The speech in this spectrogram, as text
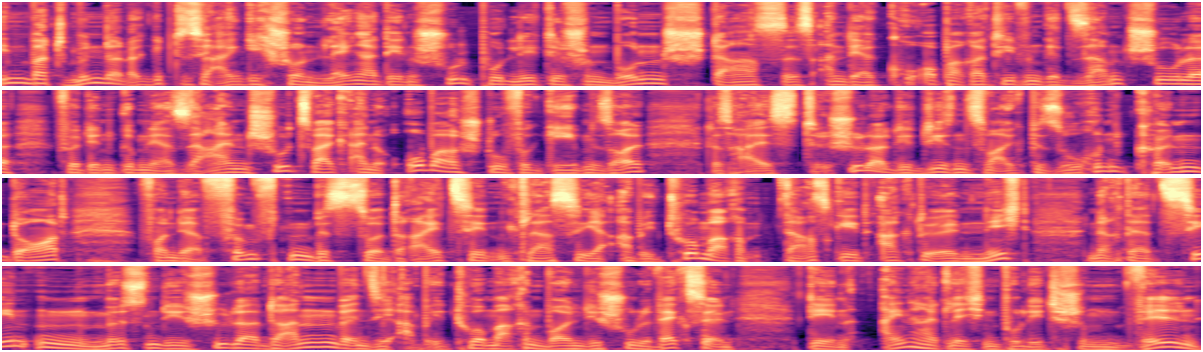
In Bad Münder, da gibt es ja eigentlich schon länger den schulpolitischen Wunsch, dass es an der kooperativen Gesamtschule für den gymnasialen Schulzweig eine Oberstufe geben soll. Das heißt, Schüler, die diesen Zweig besuchen, können dort von der fünften bis zur dreizehnten Klasse ihr Abitur machen. Das geht aktuell nicht. Nach der zehnten müssen die Schüler dann, wenn sie Abitur machen wollen, die Schule wechseln. Den einheitlichen politischen Willen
